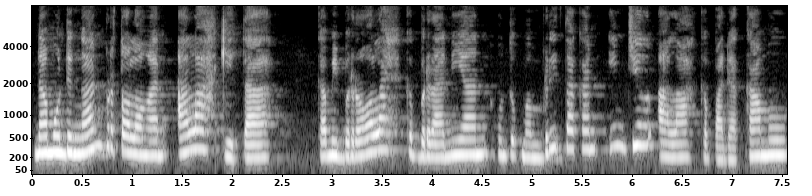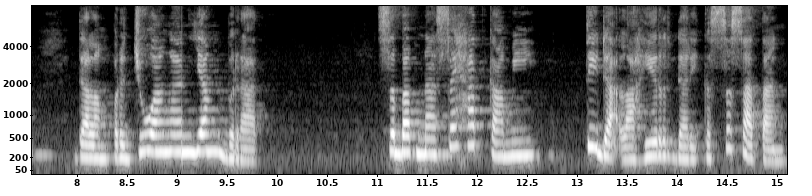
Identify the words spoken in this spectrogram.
Namun dengan pertolongan Allah kita, kami beroleh keberanian untuk memberitakan Injil Allah kepada kamu dalam perjuangan yang berat. Sebab nasihat kami tidak lahir dari kesesatan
